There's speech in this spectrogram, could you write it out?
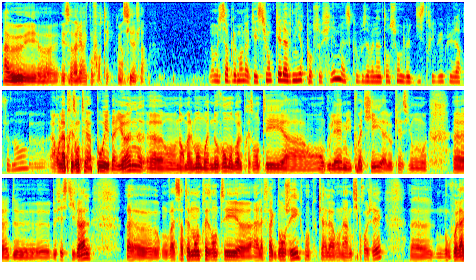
à eux et, euh, et ça va les réconforter. Merci d'être là. Non, mais simplement la question quel avenir pour ce film? Est-ce que vous avez l'intention de le distribuer plus largement? Alors on l'a présenté à Pau et Bayonne. Euh, normalement, au mois de novembre, on doit le présenter à Angoulême et Poitiers à l'occasion euh, de, festivals. Euh, on va certainement le présenter à la fac d'Angers. En tout cas, là, on a un petit projet. donc voilà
